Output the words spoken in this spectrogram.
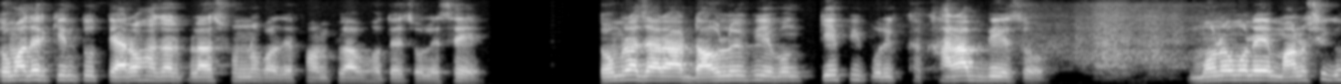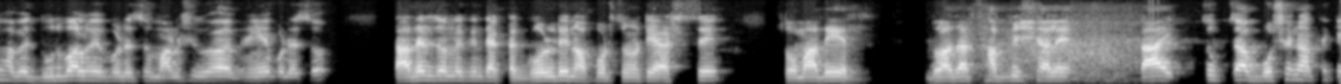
তোমাদের কিন্তু তেরো হাজার প্লাস শূন্য পদের ফর্ম ফিল হতে চলেছে। তোমরা যারা ডাব্লিউপি এবং কেপি পরীক্ষা খারাপ দিয়েছ, মনে মনে মানসিকভাবে দুর্বল হয়ে পড়েছো, মানসিকভাবে ভেঙে পড়েছো, তাদের জন্য কিন্তু একটা গোল্ডেন অপরচুনিটি আসছে। তোমাদের দু হাজার ছাব্বিশ সালে তাই চুপচাপ বসে না থেকে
